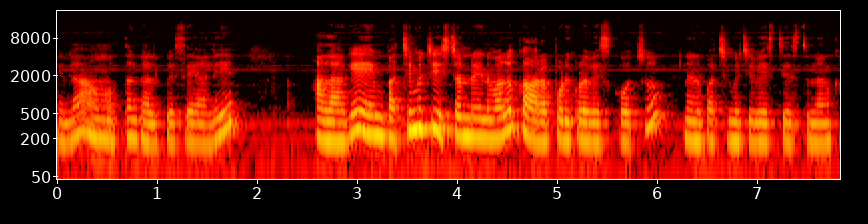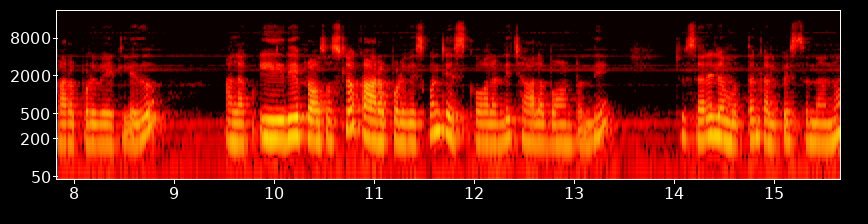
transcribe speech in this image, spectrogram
ఇలా మొత్తం కలిపేసేయాలి. అలాగే పచ్చిమిర్చి ఇష్టం లేని వాళ్ళు కారపొడి కూడా వేసుకోవచ్చు. నేను పచ్చిమిర్చి వేసి చేస్తున్నాను కారపొడి వేయట్లేదు. అలా ఇదే ప్రాసెస్లో కారపొడి వేసుకొని చేసుకోవాలండి చాలా బాగుంటుంది. చూసారా ఇలా మొత్తం కలిపేస్తున్నాను.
